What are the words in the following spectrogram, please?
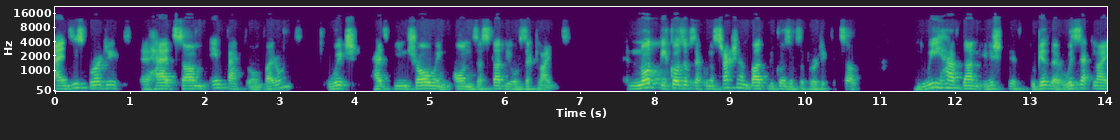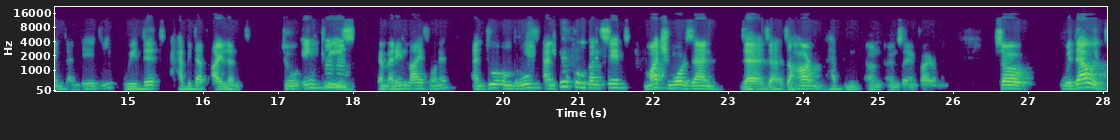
And this project uh, had some impact on environment, which has been showing on the study of the client. Not because of the construction, but because of the project itself. And we have done initiative together with the client and AD. We did Habitat Island to increase mm-hmm. the marine life on it and to improve and to compensate much more than the, the, the harm happening on, on the environment. So without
